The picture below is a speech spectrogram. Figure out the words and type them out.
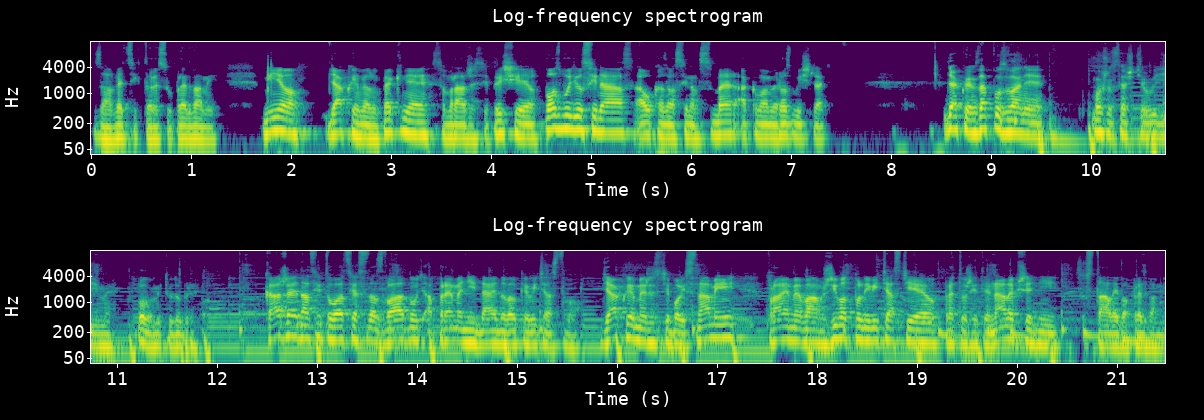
za veci, ktoré sú pred vami. Miňo, ďakujem veľmi pekne, som rád, že si prišiel, pozbudil si nás a ukázal si nám smer, ako máme rozmýšľať. Ďakujem za pozvanie, možno sa ešte uvidíme, bolo mi tu dobre. Každá jedna situácia sa dá zvládnuť a premeniť na jedno veľké víťazstvo. Ďakujeme, že ste boli s nami, prajeme vám život plný víťazstiev, pretože tie najlepšie dni sú stále iba pred vami.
